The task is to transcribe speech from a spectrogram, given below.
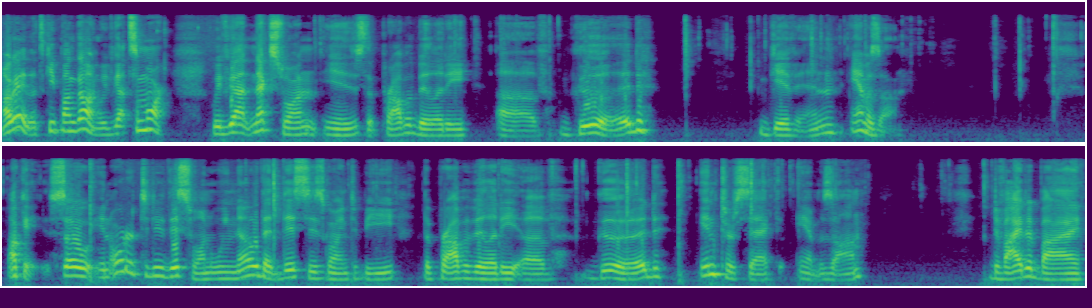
Okay, let's keep on going. We've got some more. We've got next one is the probability of good given Amazon. Okay, so in order to do this one, we know that this is going to be the probability of good intersect Amazon divided by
